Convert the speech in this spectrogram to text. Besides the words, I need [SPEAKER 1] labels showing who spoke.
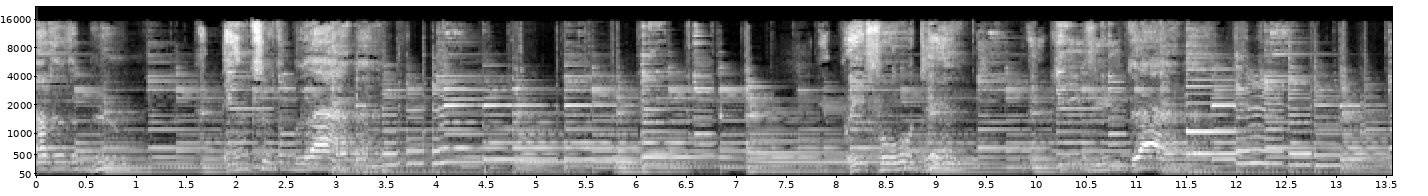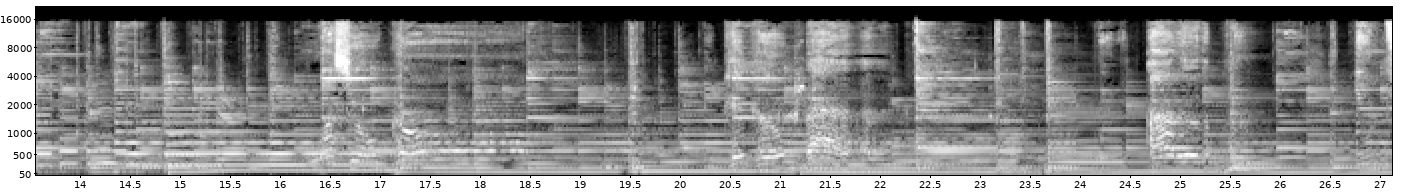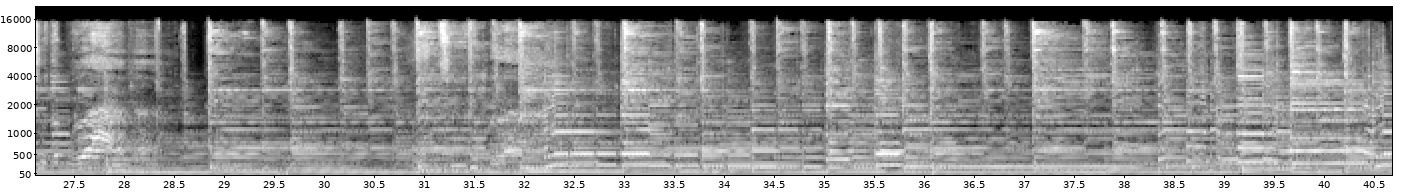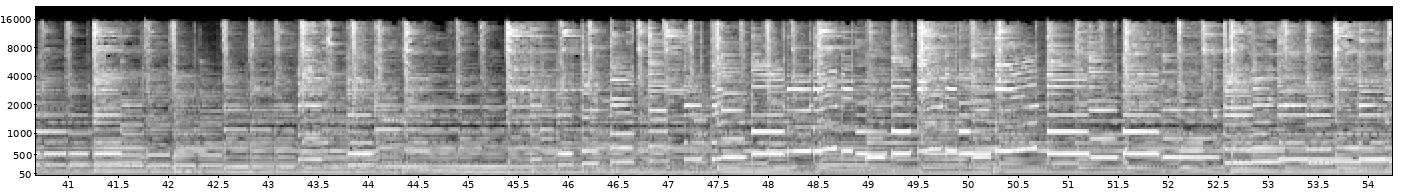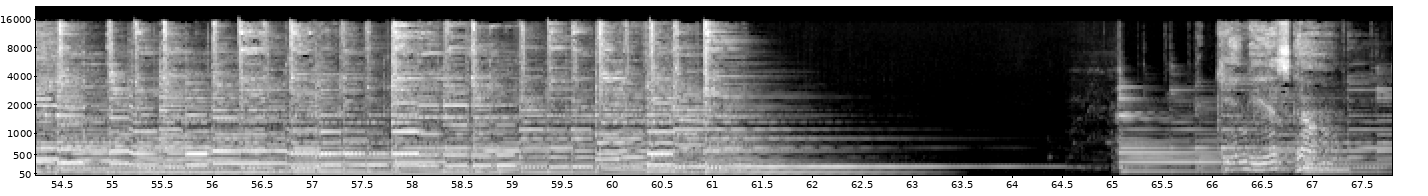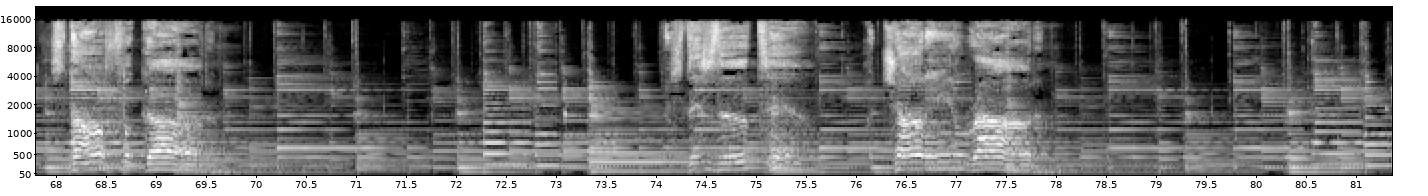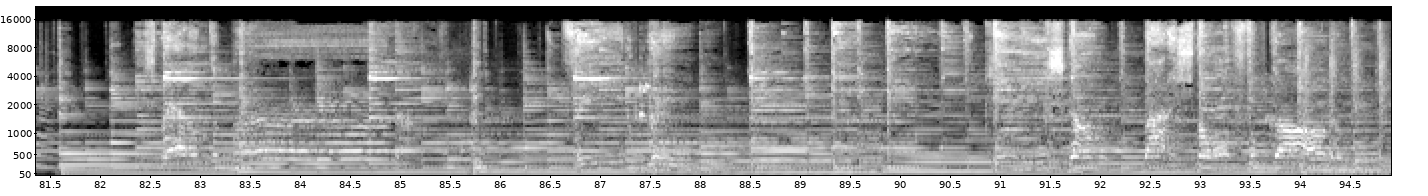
[SPEAKER 1] out of the blue into the blind. is gone, it's not forgotten. Is this the tale of Johnny Rodden? Smelling the away. King is gone, but not forgotten.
